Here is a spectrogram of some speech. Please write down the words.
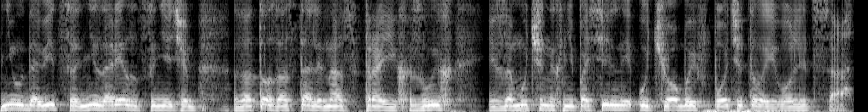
не удавиться, не зарезаться нечем. Зато застали нас троих злых и замученных непосильной учебой в поте твоего лица.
